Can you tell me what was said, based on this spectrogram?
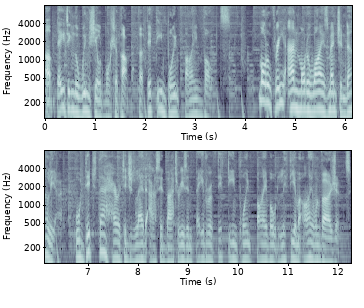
Updating the windshield washer pump for 15.5 volts. Model 3 and Model Y as mentioned earlier will ditch their heritage lead acid batteries in favor of 15.5 volt lithium ion versions,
